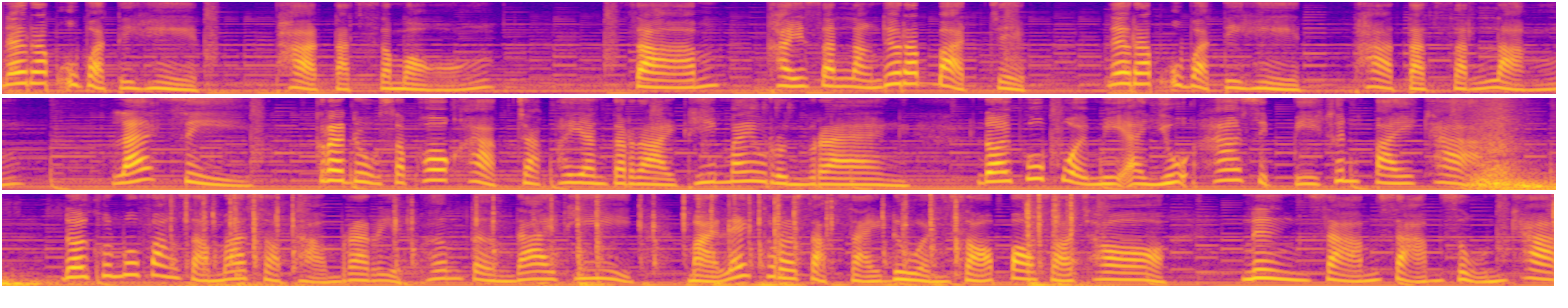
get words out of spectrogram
ได้รับอุบัติเหตุ ผ่าตัดสมอง 3. ไขสันหลังได้รับบาดเจ็บ ได้รับอุบัติเหตุ ผ่าตัดสันหลัง และ 4. กระดูกสะโพกหักจากพยันตรายที่ไม่รุนแรง โดยผู้ป่วยมีอายุ 50 ปีขึ้นไปค่ะ โดยคุณผู้ฟังสามารถสอบถามรายละเอียดเพิ่มเติมได้ที่ หมายเลขโทรศัพท์สายด่วน สปสช 1330 ค่ะ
